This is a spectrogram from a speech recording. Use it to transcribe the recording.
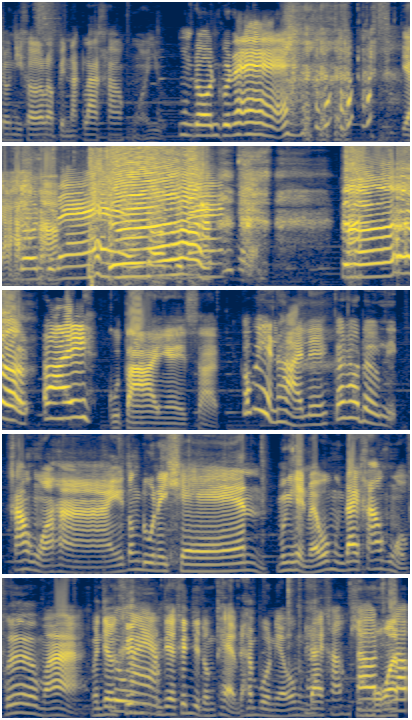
ช่วงนี้เขากำลังเป็นนักล่าข้าวหัวอยู่มึงโดนกูแน่อย่าโดนกูแน่เออโดนกูแน่ เธออะไร กูตายไงไอ้สัตว์ก็ไม่เห็นหายเลย ก็เท่าเดิมนี่ ข้าวหัวหายต้องดูในแคนมึงเห็นไหมว่ามึงได้ข้าวหัวเพิ่มอะมันจะขึ้นดูไงอะ มันจะขึ้นอยู่ตรงแถบด้านบนไงว่ามึงได้ข้าวขี้เราโม้อะเรา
